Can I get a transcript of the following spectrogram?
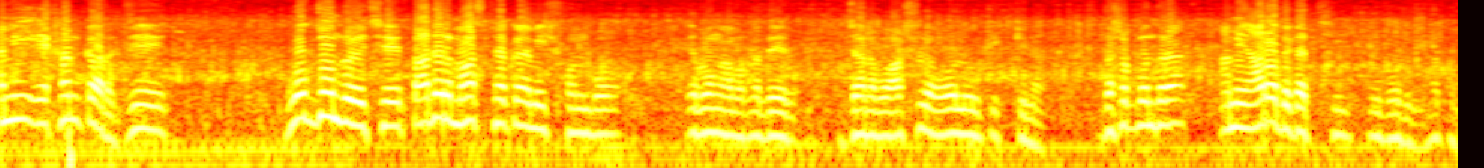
আমি এখানকার যে লোকজন রয়েছে, তাদের মাছ থেকে আমি শুনব এবং আপনাদের জানাব আসলে অলৌকিক কিনা। দর্শক বন্ধুরা, আমি আরও দেখাচ্ছি এই বোর্ডিং। এখন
